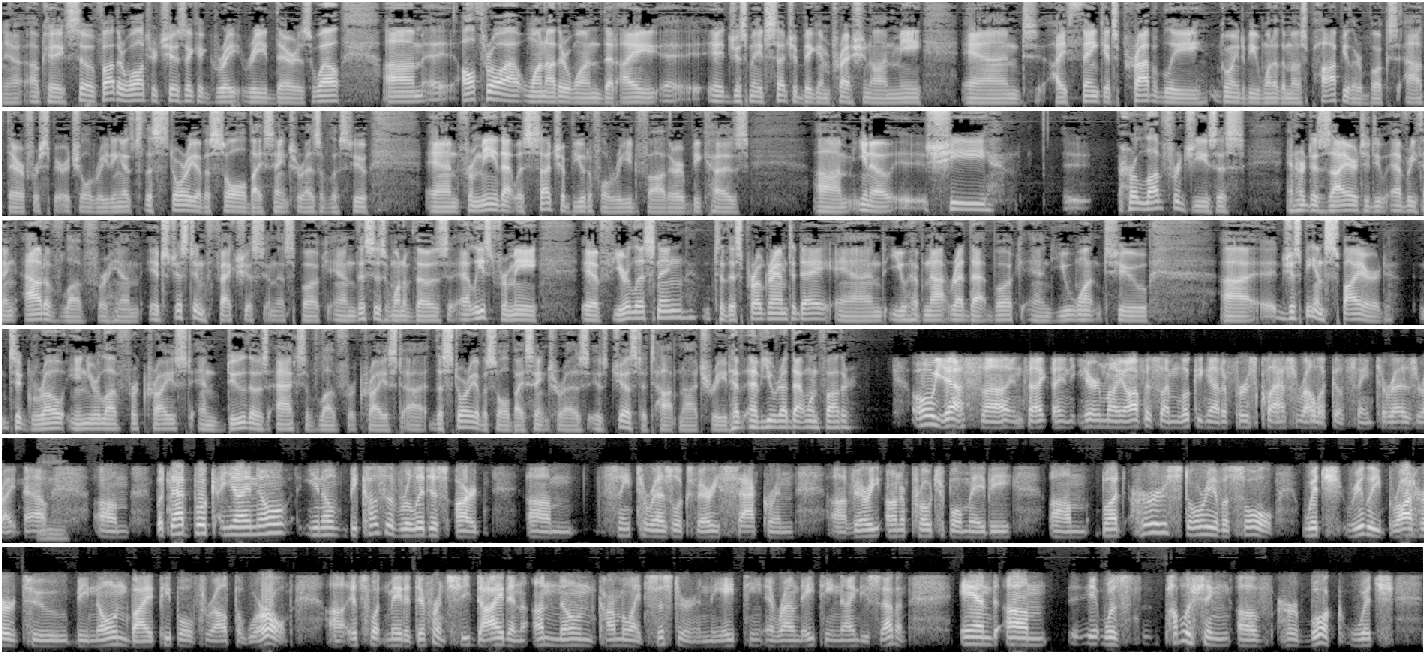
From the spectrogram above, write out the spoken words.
Yeah. Okay. So Father Walter Ciszek, a great read there as well. Um, I'll throw out one other one that I it just made such a big impression on me, and I think it's probably going to be one of the most popular books out there for spiritual reading. It's the Story of a Soul by Saint Therese of Lisieux, and for me that was such a beautiful read, Father, because um, you know she her love for Jesus and her desire to do everything out of love for him. It's just infectious in this book. And this is one of those, at least for me, if you're listening to this program today and you have not read that book and you want to uh, just be inspired to grow in your love for Christ and do those acts of love for Christ, uh, the story of a soul by St. Therese is just a top notch read. Have, have you read that one, Father? Oh yes, uh, in fact, here in my office, I'm looking at a first-class relic of Saint Therese right now. Mm. Um, but that book, yeah, I know, you know, because of religious art, um, Saint Therese looks very saccharine, uh, very unapproachable, maybe. Um, but her story of a soul, which really brought her to be known by people throughout the world, uh, it's what made a difference. She died an unknown Carmelite sister in the 18 around 1897, and um, it was publishing of her book, which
